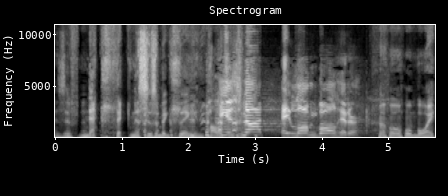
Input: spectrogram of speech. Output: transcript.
As if neck thickness is a big thing in politics. He is not a long ball hitter. oh boy.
